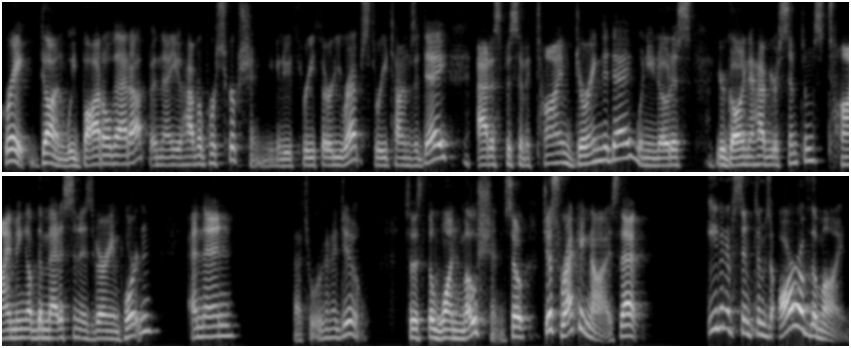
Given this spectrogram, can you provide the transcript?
Great, done. We bottle that up and now you have a prescription. You can do 330 reps three times a day at a specific time during the day when you notice you're going to have your symptoms. Timing of the medicine is very important. And then that's what we're going to do. So that's the one motion. So just recognize that even if symptoms are of the mind,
